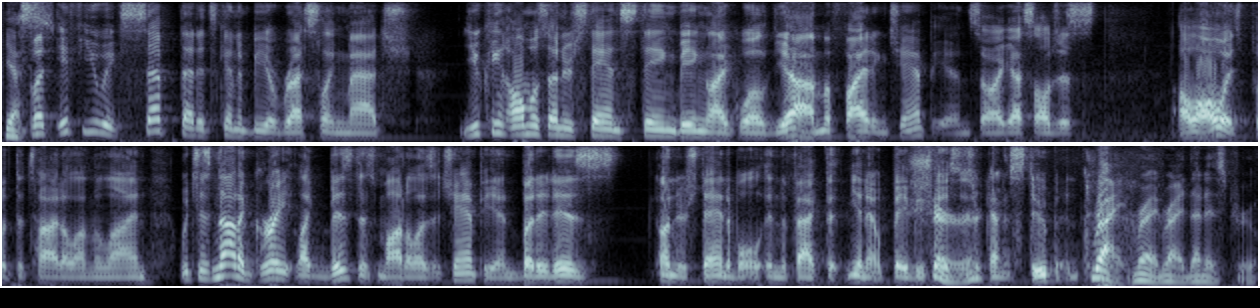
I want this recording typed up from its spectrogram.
Yes. But if you accept that it's going to be a wrestling match, you can almost understand Sting being like, "Well, yeah, I'm a fighting champion, so I guess I'll just I'll always put the title on the line, which is not a great like business model as a champion, but it is understandable in the fact that you know baby Sure. faces are kind of stupid. Right, right, right. That is true.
